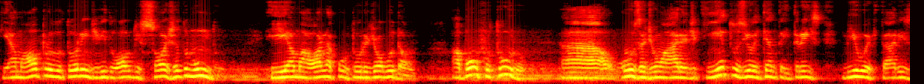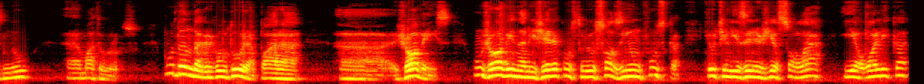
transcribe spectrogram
que é a maior produtora individual de soja do mundo e a maior na cultura de algodão. A Bom Futuro ah, usa de uma área de 583 mil hectares no Mato Grosso. Mudando da agricultura para ah, jovens, um jovem na Nigéria construiu sozinho um Fusca que utiliza energia solar e eólica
